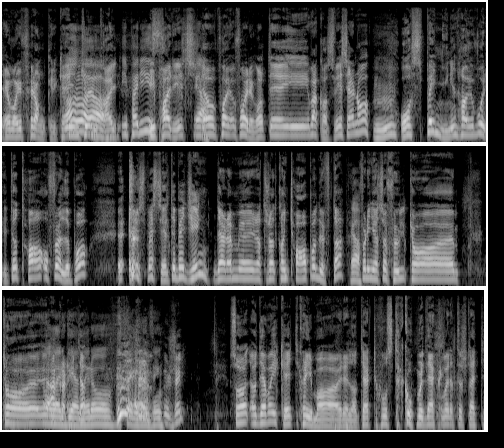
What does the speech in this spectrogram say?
det var i Frankrike, Ja, i var- ja. I Paris. I Paris. Ja. Det har foregått eh, i ukevis her nå. Mm. Og spenningen har jo vært til å ta og følge på. Spesielt i Beijing, der de eh, rett og slett kan ta på lufta. Ja. For den er så full av Allergener og forurensning. Unnskyld. Så Det var ikke et klimarelatert hos deg kommer det. Det var rett og slett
